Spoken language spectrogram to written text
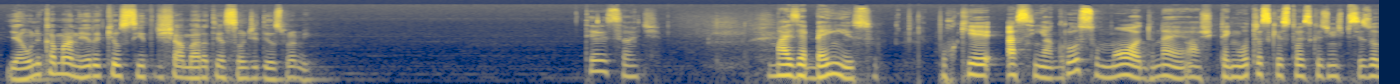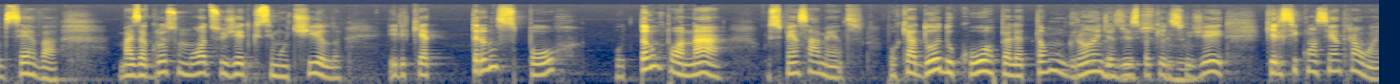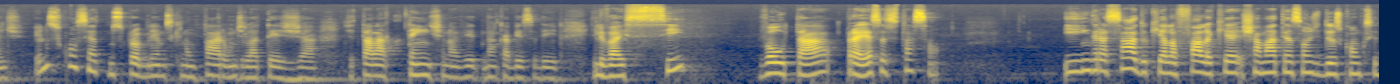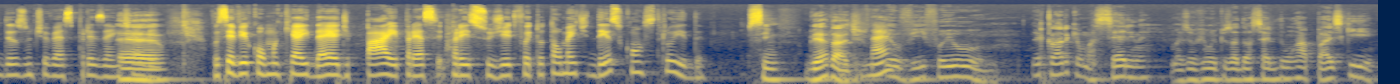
e é a única maneira que eu sinto de chamar a atenção de Deus pra mim. Interessante. Mas é bem isso. Porque, assim, a grosso modo, né? Acho que tem outras questões que a gente precisa observar. Mas, a grosso modo, o sujeito que se mutila, ele quer transpor ou tamponar os pensamentos. Porque a dor do corpo ela é tão grande, às vezes, para aquele sujeito, que ele se concentra onde? Ele não se concentra nos problemas que não param de latejar, de estar latente na, vida, na cabeça dele. Ele vai se voltar para essa situação. E engraçado que ela fala que é chamar a atenção de Deus como se Deus não tivesse presente É. ali. Você vê como que a ideia de pai para esse, pra esse sujeito foi totalmente desconstruída, Sim, verdade. né? Eu vi, foi o. É claro que é uma série, né? Mas eu vi um episódio da série de um rapaz que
